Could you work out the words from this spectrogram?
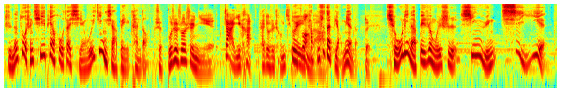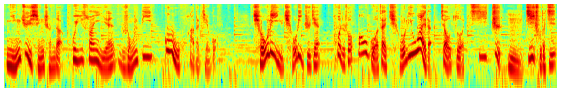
只能做成切片后在显微镜下被看到。是不是说是你乍一看它就是成球，状的、啊？它不是在表面的。对，球粒呢被认为是星云气液凝聚形成的硅酸盐溶滴固化的结果。球粒与球粒之间，或者说包裹在球粒外的，叫做基质，嗯基础的基，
